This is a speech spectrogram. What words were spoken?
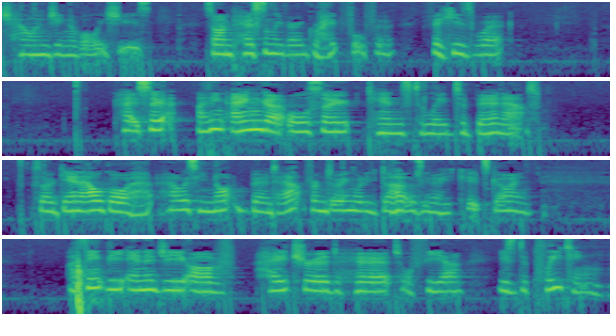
challenging of all issues. So I'm personally very grateful for, for his work. Okay, so I think anger also tends to lead to burnout. So again, Al Gore, how is he not burnt out from doing what he does? You know, he keeps going. I think the energy of hatred, hurt, or fear is depleting.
